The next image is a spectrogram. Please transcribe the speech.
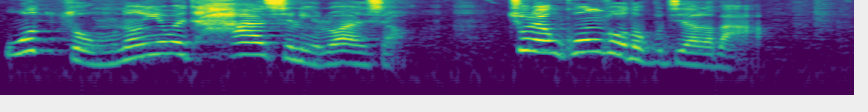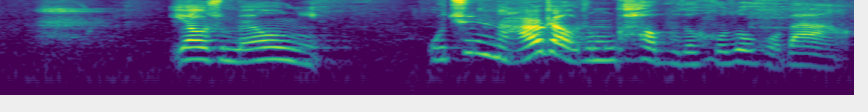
我总不能因为他心里乱想，就连工作都不接了吧？要是没有你，我去哪儿找这么靠谱的合作伙伴啊？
